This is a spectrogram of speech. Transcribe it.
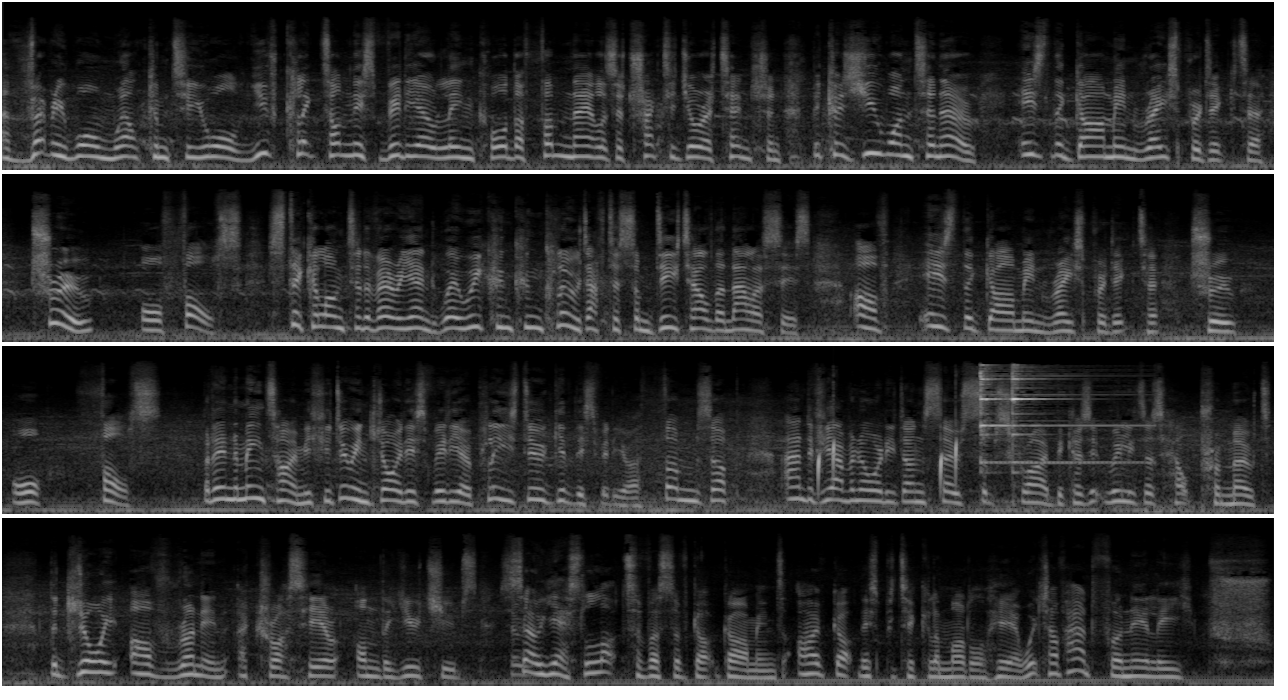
A very warm welcome to you all. You've clicked on this video link or the thumbnail has attracted your attention because you want to know, is the Garmin race predictor true or false? Stick along to the very end where we can conclude after some detailed analysis of is the Garmin race predictor true or false? But in the meantime, if you do enjoy this video, please do give this video a thumbs up. And if you haven't already done so, subscribe because it really does help promote the joy of running across here on the YouTubes. So, so yes, lots of us have got Garmin's. I've got this particular model here, which I've had for nearly,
